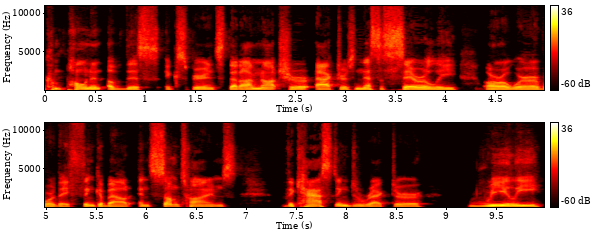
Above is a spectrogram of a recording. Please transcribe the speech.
component of this experience that I'm not sure actors necessarily are aware of or they think about. And sometimes the casting director really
